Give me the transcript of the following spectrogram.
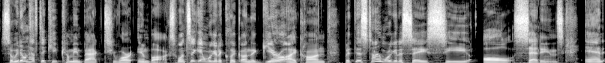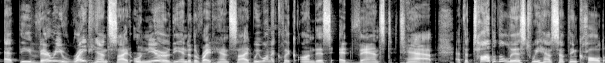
so we don't have to keep coming back to our inbox. Once again, we're going to click on the gear icon, but this time we're going to say see all settings. And at the very right hand side or near the end of the right hand side, we want to click on this advanced tab. At the top of the list, we have something called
